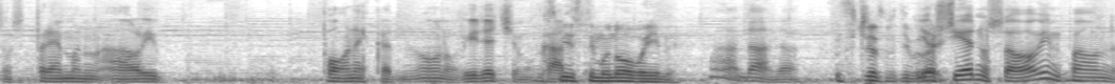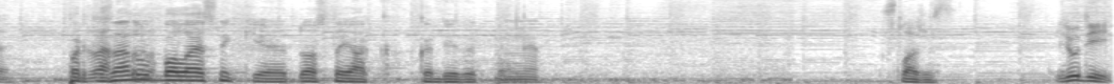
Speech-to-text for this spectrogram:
sam spreman, ali ponekad, ono, vidjet ćemo kad. Smislimo novo ime. A, da, da. Za četvrti broj. Još jedno sa ovim, pa onda... Partizanov bolesnik je dosta jak kandidat. Da. Slažem se. Ljudi,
